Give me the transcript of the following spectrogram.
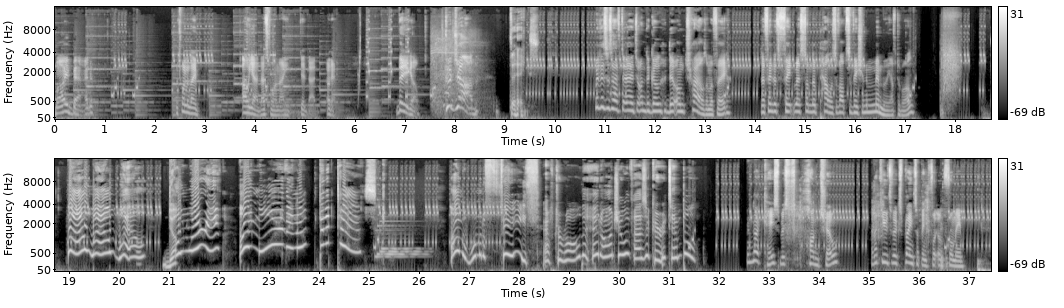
My bad. Which one did I... Oh yeah, that's one I did that. Okay. There you go. Good job! Thanks. Witnesses have to, uh, to undergo their own trials, I'm afraid. The defendant's fate rests on their powers of observation and memory, after all. Well. Don't worry. I'm more than up to the task. I'm a woman of faith, after all, the head honcho of Hazakura Temple. In that case, Miss Honcho, I'd like you to explain something for, uh, for me.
